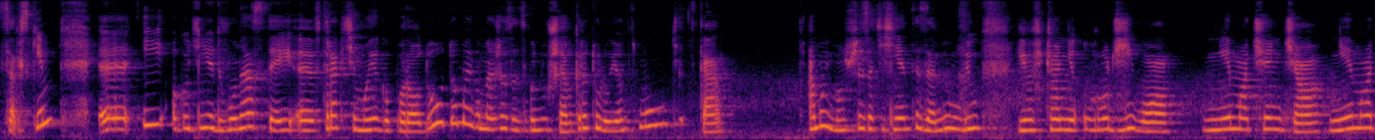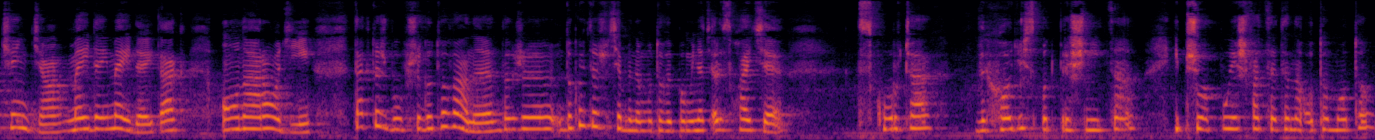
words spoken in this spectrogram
cesarskim y, i o godzinie 12 y, w trakcie mojego porodu do mojego męża zadzwonił szef, gratulując mu dziecka. A mój mąż zaciśnięty zęby mówił, jeszcze nie urodziło. Nie ma cięcia, nie ma cięcia, mayday, mayday, tak? Ona rodzi. Tak też był przygotowany, także do końca życia będę mu to wypominać, ale słuchajcie, w skurczach wychodzisz spod prysznica i przyłapujesz faceta na otomoto,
